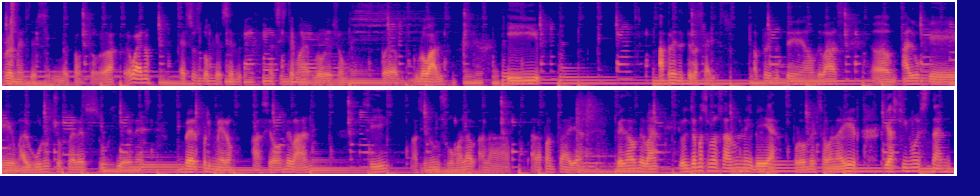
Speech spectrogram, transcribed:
Realmente es tonto, ¿verdad? Pero bueno, eso es lo que es el, sistema de globalización pues, global. Y apréndete las calles, apréndete a dónde vas. Algo que algunos choferes sugieren es ver primero hacia dónde van, ¿sí? haciendo un zoom a la, a la, a la pantalla, ver a dónde van entonces ya más o menos dan una idea por dónde se van a ir y así no están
